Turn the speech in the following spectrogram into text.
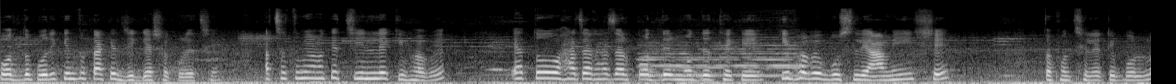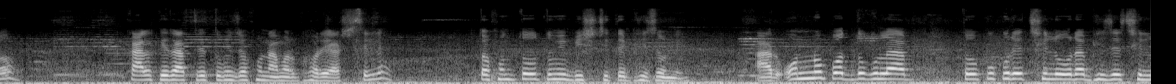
পদ্মপরী, কিন্তু তাকে জিজ্ঞাসা করেছে আচ্ছা তুমি আমাকে চিনলে কীভাবে? এত হাজার হাজার পদ্মের মধ্যে থেকে কীভাবে বুঝলে আমি সে? তখন ছেলেটি বলল, কালকে রাত্রে তুমি যখন আমার ঘরে আসছিলে, তখন তো তুমি বৃষ্টিতে ভিজনি, আর অন্য পদ্মগুলা তো পুকুরে ছিল, ওরা ভিজেছিল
